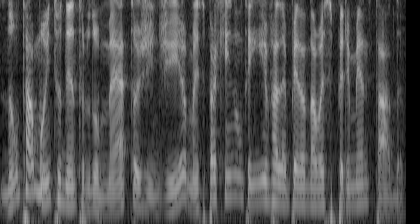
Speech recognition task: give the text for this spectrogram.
Não tá muito dentro do meta hoje em dia, mas para quem não tem vale a pena dar uma experimentada.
